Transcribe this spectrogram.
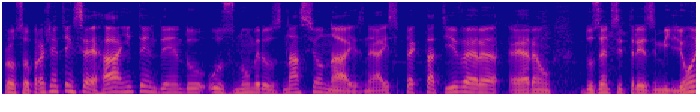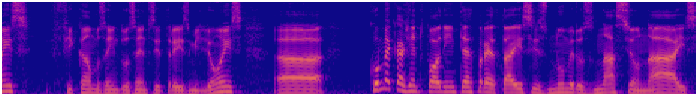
Professor, para a gente encerrar, entendendo os números nacionais, né? A expectativa era eram 213 milhões, ficamos em 203 milhões. Uh, como é que a gente pode interpretar esses números nacionais?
